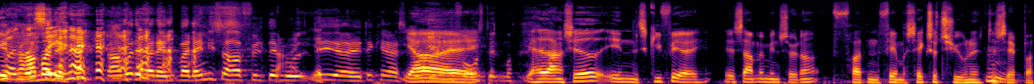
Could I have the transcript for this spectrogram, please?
det måneder rammer det, senere. rammer det hvordan, hvordan I så har fyldt dem ud, det, øh, det kan jeg Jeg, ikke øh, forestille mig. jeg havde arrangeret en skiferie øh, sammen med mine sønner fra den 5. og 26. Mm. december.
